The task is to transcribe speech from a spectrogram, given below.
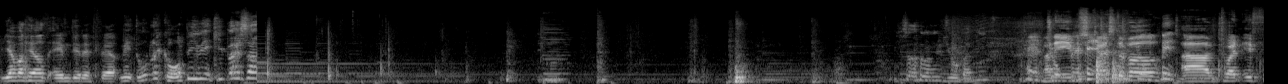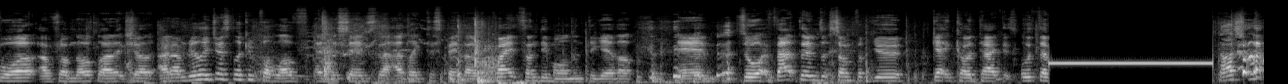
you ever heard MD refer... Mate, don't record me, mate, keep this up! Is that the one with Joe Biden? My name's Christopher. I'm 24. I'm from North Lanarkshire, and I'm really just looking for love in the sense that I'd like to spend a quiet Sunday morning together. Um, so if that sounds like something for you, get in contact. It's 0 That's not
